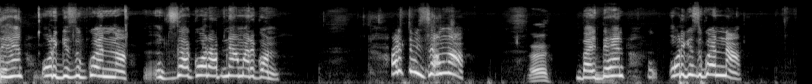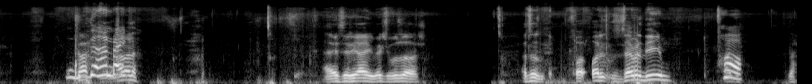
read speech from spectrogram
দেখেন ওর কিছু কেন না। যা কর আপনি আমার কোন। আরে তুমি যাও না। হ্যাঁ। ভাই দেখেন ওর কিছু কেন না। দেখেন ভাই। আরে সরি আই বেশ বুঝাস। আচ্ছা আর যাবে দিম হ। যা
